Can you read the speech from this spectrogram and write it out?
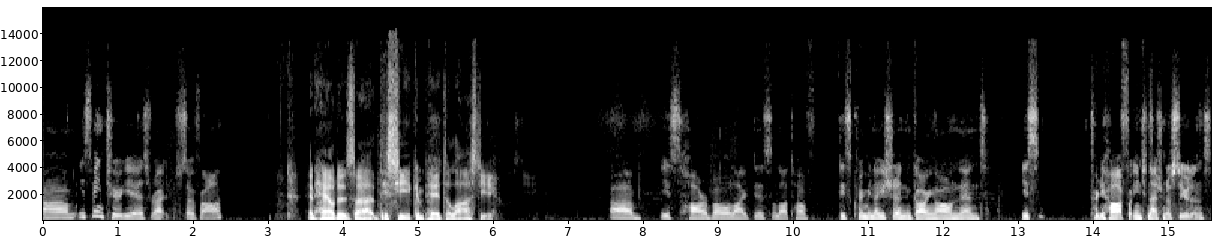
Um, it's been two years, right, so far. And how does uh, this year compare to last year? Um, it's horrible. Like there's a lot of discrimination going on, and it's pretty hard for international students.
